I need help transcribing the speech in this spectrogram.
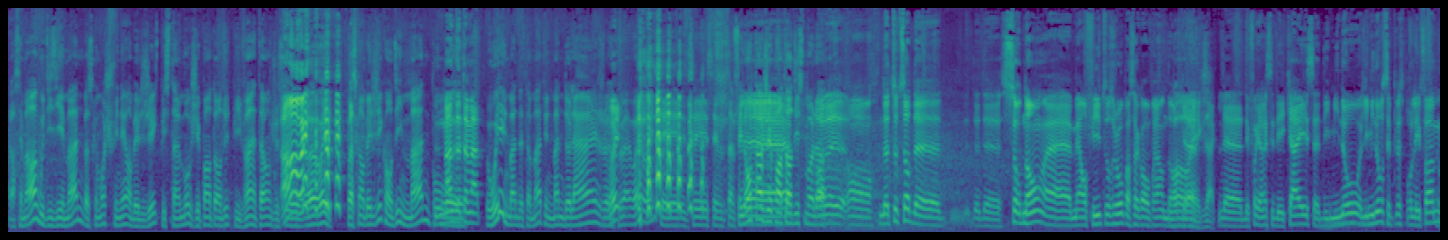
Alors, c'est marrant que vous disiez man parce que moi, je suis né en Belgique, puis c'est un mot que j'ai pas entendu depuis 20 ans que je suis. Ah ouais? Ouais, ouais. Parce qu'en Belgique, on dit man pour. Une manne de euh, tomates. Oui, une manne de tomates, une manne de linge. Oui. Ouais, ouais, ça fait longtemps que j'ai pas Euh, entendu ce mot-là. On, on a toutes sortes de, de, surnoms, euh, mais on finit toujours par se comprendre. Donc, euh, exact. des fois, il y en a c'est des caisses, des minots. Les minots, c'est plus pour les pommes,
